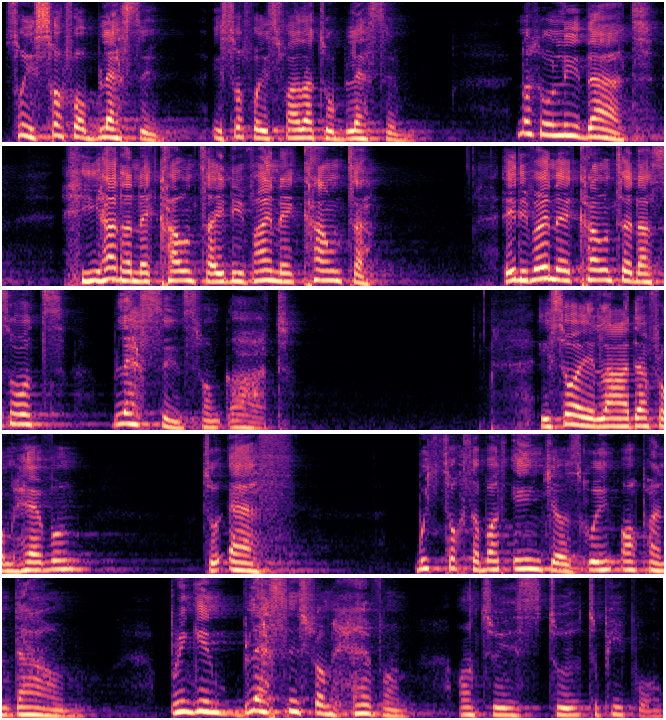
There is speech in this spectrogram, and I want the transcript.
So he sought for blessing. He sought for his father to bless him. Not only that, he had an encounter, a divine encounter. A divine encounter that sought blessings from God. He saw a ladder from heaven to earth, which talks about angels going up and down, bringing blessings from heaven onto his, to, to people.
